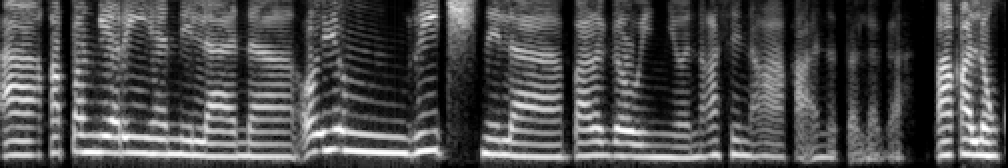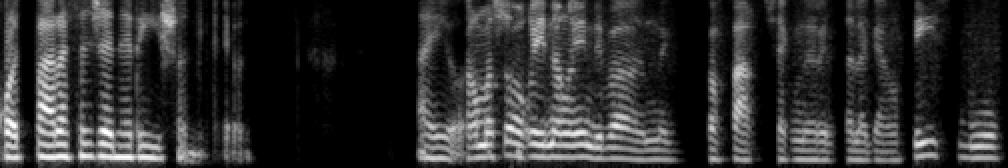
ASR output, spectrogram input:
ah, kapangyarihan nila na or yung reach nila para gawin 'yun kasi nakakaano talaga. Nakakalungkot para sa generation ngayon. Ayun. Saka mas okay na ngayon, di ba? Nagpa-fact check na rin talaga ang Facebook.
